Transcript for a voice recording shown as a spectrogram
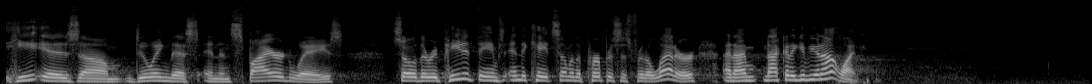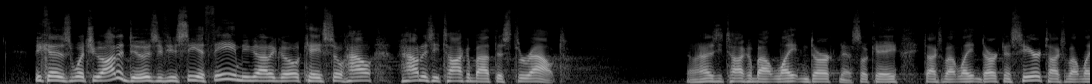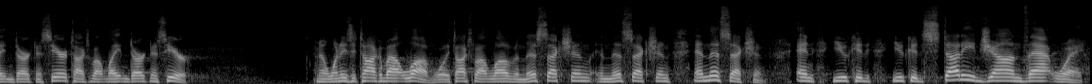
He is um, doing this in inspired ways so the repeated themes indicate some of the purposes for the letter, and I'm not going to give you an outline. Because what you ought to do is if you see a theme, you got to go, okay, so how, how does he talk about this throughout? Now, how does he talk about light and darkness? Okay, he talks about light and darkness here, talks about light and darkness here, talks about light and darkness here. Now, when does he talk about love? Well, he talks about love in this section, in this section, and this section. And you could, you could study John that way.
